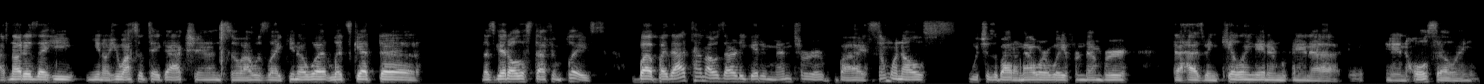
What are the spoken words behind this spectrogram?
I've noticed that he, you know, he wants to take action. So I was like, you know what, let's get the, let's get all the stuff in place. But by that time, I was already getting mentored by someone else, which is about an hour away from Denver, that has been killing it in in, uh, in wholesaling.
